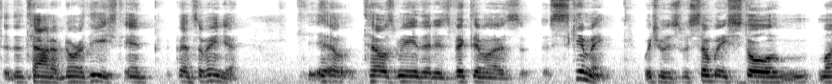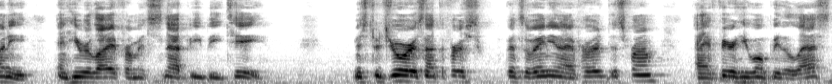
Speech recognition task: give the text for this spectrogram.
to the town of Northeast in Pennsylvania he tells me that his victim was skimming, which was somebody stole money and he relied from its SNAP EBT. Mr. Jor is not the first Pennsylvanian I've heard this from. I fear he won't be the last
